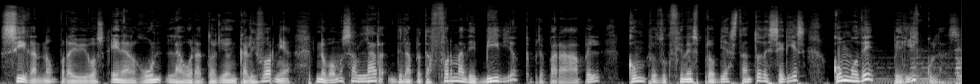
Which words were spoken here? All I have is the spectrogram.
sigan, ¿no? Por ahí vivos en algún laboratorio en California. No, vamos a hablar de la plataforma de vídeo que prepara Apple con producciones propias tanto de series como de películas.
